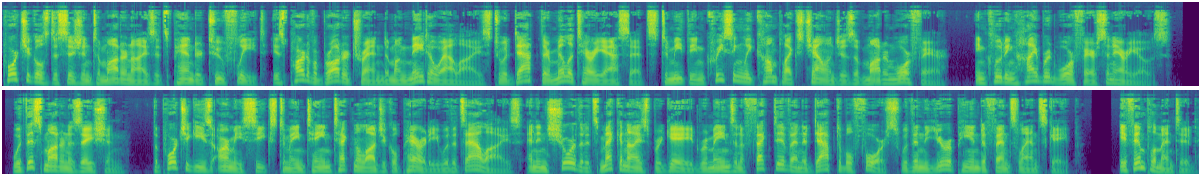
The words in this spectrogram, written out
Portugal's decision to modernize its Pandur II fleet is part of a broader trend among NATO allies to adapt their military assets to meet the increasingly complex challenges of modern warfare, including hybrid warfare scenarios. With this modernization, the Portuguese army seeks to maintain technological parity with its allies and ensure that its mechanized brigade remains an effective and adaptable force within the European defense landscape. If implemented,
